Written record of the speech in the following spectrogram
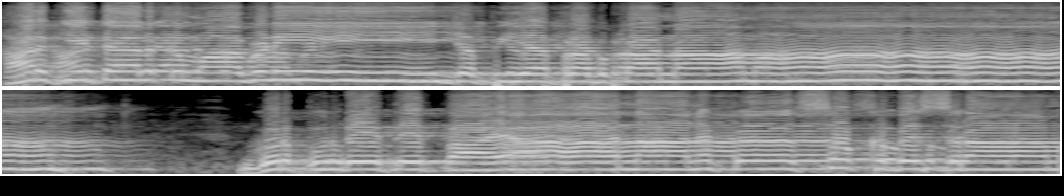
ਹਰ ਕੀ ਟਹਿਲ ਕਮਾਵਣੀ, ਜਪੀਐ ਪ੍ਰਭ ਕਾ ਨਾਮ। ਗੁਰਪੂਰੇ ਤੇ ਪਾਇਆ ਨਾਨਕ ਸੁਖ ਬਿਸਰਾਮ।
